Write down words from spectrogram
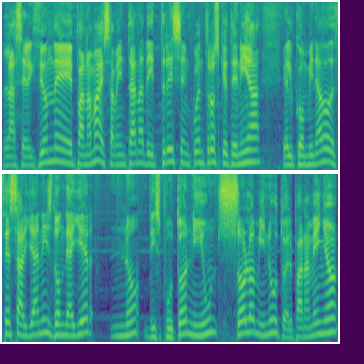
la selección de Panamá, esa ventana de tres encuentros que tenía el combinado de César Yanis, donde ayer no disputó ni un solo minuto el panameño.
